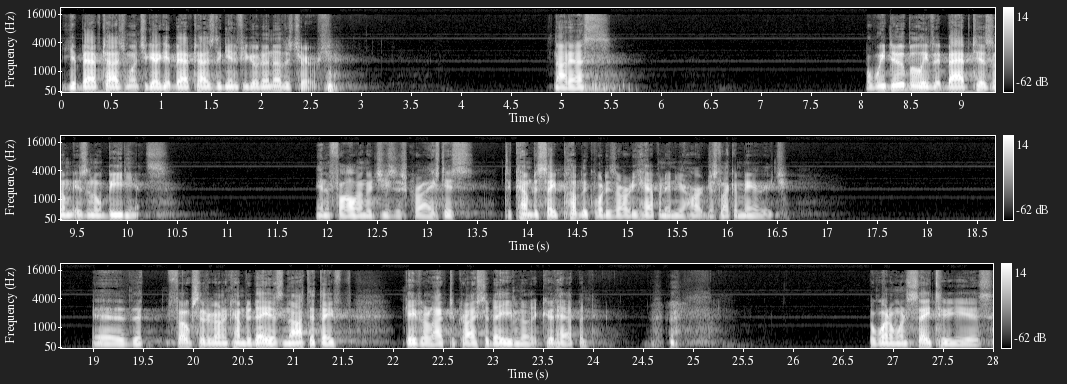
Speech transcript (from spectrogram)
you get baptized once, you got to get baptized again if you go to another church. It's not us. But we do believe that baptism is an obedience and a following of Jesus Christ. It's to come to say public what has already happened in your heart, just like a marriage. Uh, the folks that are going to come today is not that they gave their life to Christ today, even though it could happen. but what I want to say to you is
